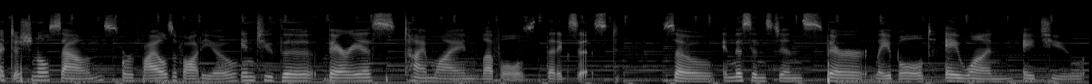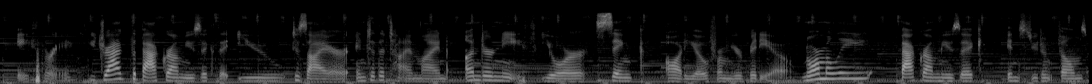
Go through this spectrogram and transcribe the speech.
additional sounds or files of audio into the various timeline levels that exist. So in this instance, they're labeled A1, A2, A3. You drag the background music that you desire into the timeline underneath your sync audio from your video. Normally, background music in student films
